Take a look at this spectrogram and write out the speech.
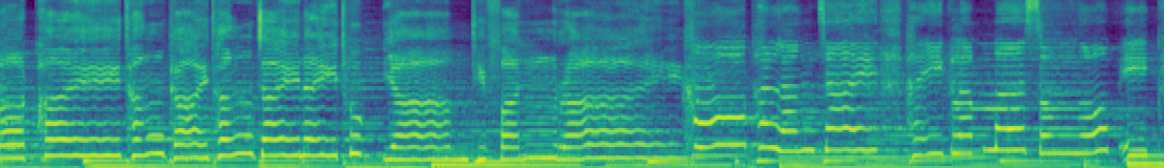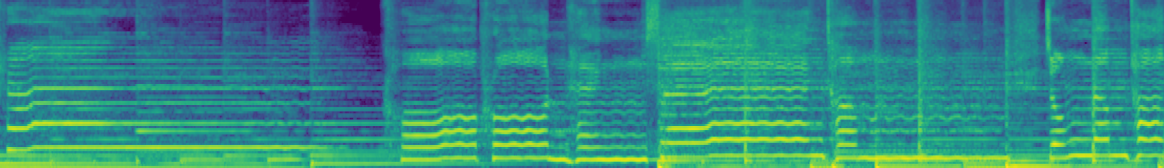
ลอดภัยทั้งกายทั้งใจในทุกยามที่ฝันร้าย ขอพลังใจให้กลับมาสงบอีกครั้ง ขอพรแห่งแสงธรรม จงนำทาง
